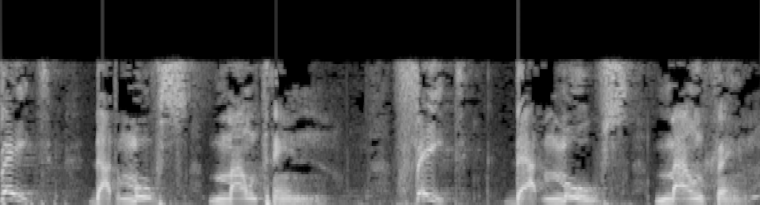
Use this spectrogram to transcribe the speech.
Faith That Moves Mountain. Faith that moves mountain.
